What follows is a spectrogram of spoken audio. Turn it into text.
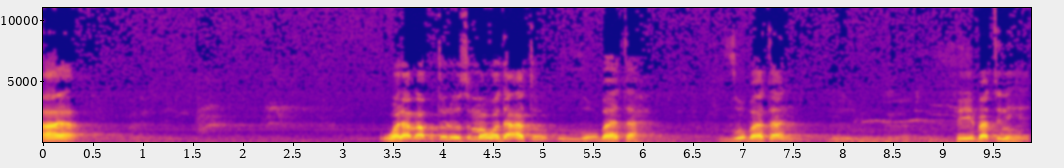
آية. ولم أقتله ثم ودعت ضبته ضبة في بطنه.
